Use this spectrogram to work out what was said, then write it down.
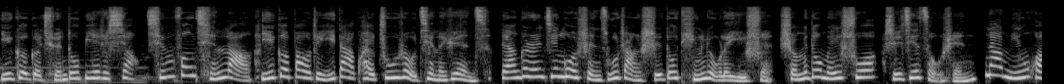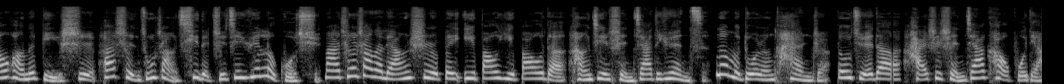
一个个全都憋着笑。秦风、秦朗一个抱着一大块猪肉进了院子，两个人经过沈族长时都停留了一瞬，什么都没说，直接走人。那明晃晃的鄙视把沈族长气得直接晕了过去。马车上的粮食被一包一包的扛进沈家的院子，那么多人看着，都觉得还是沈家靠谱点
